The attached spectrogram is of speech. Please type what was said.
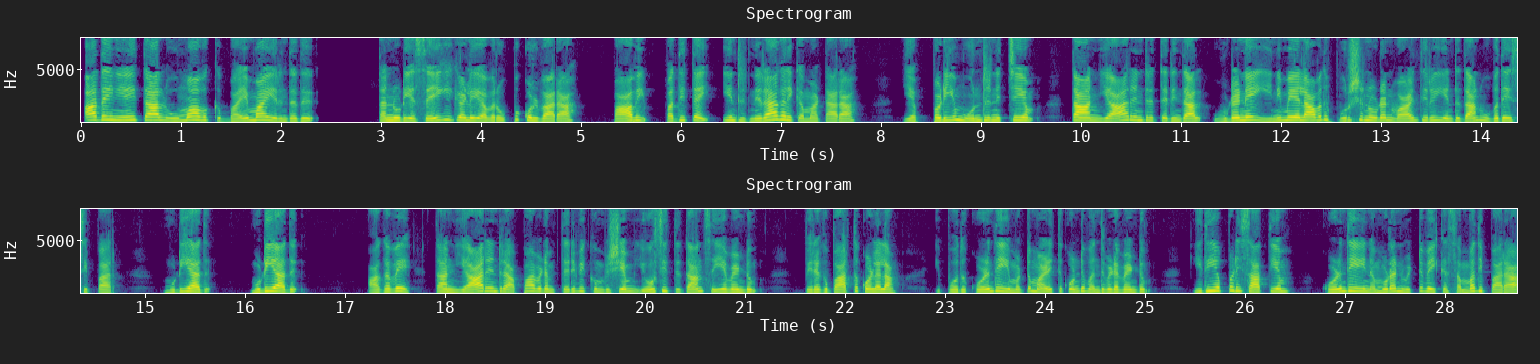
அதை நினைத்தால் உமாவுக்கு பயமாயிருந்தது. தன்னுடைய செய்கைகளை அவர் ஒப்புக்கொள்வாரா? பாவி பதித்தை இன்று நிராகரிக்க மாட்டாரா? எப்படியும் ஒன்று நிச்சயம். தான் யார் என்று தெரிந்தால் உடனே இனிமேலாவது புருஷனுடன் வாழ்ந்திரு என்றுதான் உபதேசிப்பார். முடியாது முடியாது. ஆகவே தான் யார் என்று அப்பாவிடம் தெரிவிக்கும் விஷயம் யோசித்துத்தான் செய்ய வேண்டும். பிறகு பார்த்து கொள்ளலாம். இப்போது குழந்தையை மட்டும் அழைத்து கொண்டு வந்துவிட வேண்டும். இது எப்படி சாத்தியம்? குழந்தையை நம்முடன் விட்டு வைக்க சம்மதிப்பாரா?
